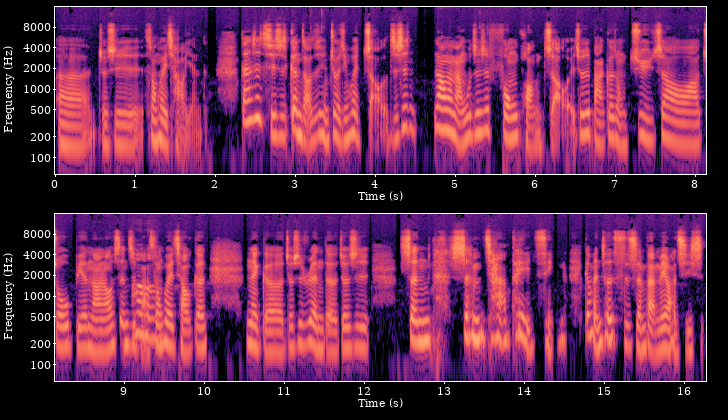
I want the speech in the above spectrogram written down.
呃，就是宋慧乔演的。但是其实更早之前就已经会找了，只是。浪漫满屋真是疯狂找诶、欸，就是把各种剧照啊、周边啊，然后甚至把宋慧乔跟那个就是 Rain 的，就是身 身家背景，根本就是私生饭没有啊，其实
